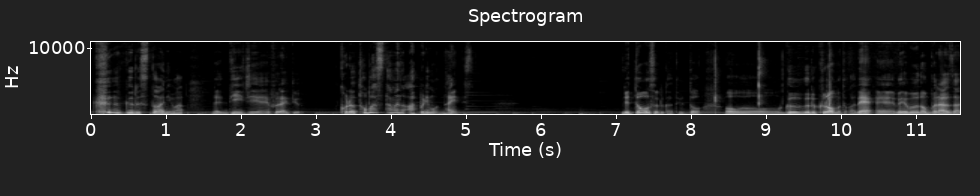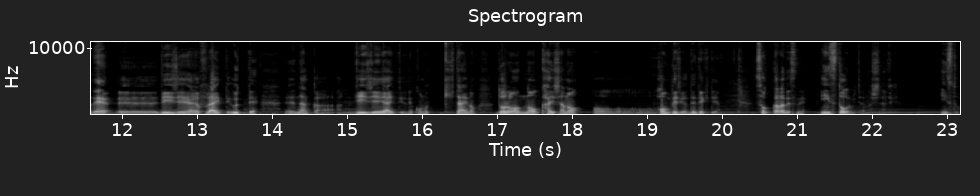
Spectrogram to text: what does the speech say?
Google ストアには DJI Fly という、これを飛ばすためのアプリもないんです。で、どうするかというと、Google Chrome とかで、えー、Web のブラウザで、えー、DJI Fly って打って、えー、なんか DJI っていうね、この機体のドローンの会社のホームページが出てきて、そこからですね、インストールみたいなのしないといけない。インストー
